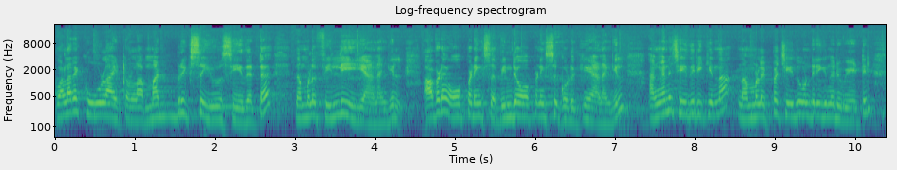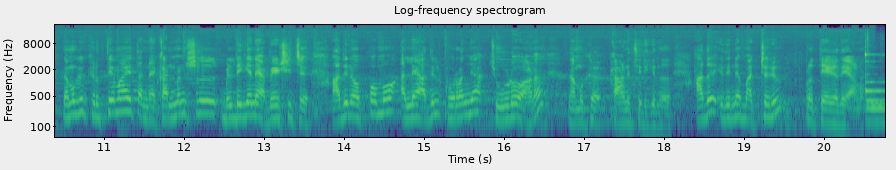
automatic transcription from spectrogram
വളരെ കൂളായിട്ടുള്ള മഡ് ബ്രിക്സ് യൂസ് ചെയ്തിട്ട് നമ്മൾ ഫില്ല് ചെയ്യുകയാണെങ്കിൽ അവിടെ ഓപ്പണിങ്സ് വിൻഡോ ഓപ്പണിങ്സ് കൊടുക്കുകയാണെങ്കിൽ അങ്ങനെ ചെയ്തിരിക്കുന്ന നമ്മളിപ്പോൾ ചെയ്തുകൊണ്ടിരിക്കുന്ന ഒരു വീട്ടിൽ നമുക്ക് കൃത്യമായി തന്നെ കൺവെൻഷണൽ ബിൽഡിങ്ങിനെ അപേക്ഷിച്ച് അതിനൊപ്പമോ അല്ലെ അതിൽ കുറഞ്ഞ ചൂടോ ആണ് നമുക്ക് കാണിച്ചിരിക്കുന്നത്. അത് ഇതിന്റെ മറ്റൊരു പ്രത്യേകതയാണ്.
